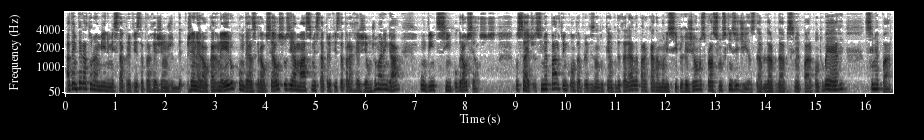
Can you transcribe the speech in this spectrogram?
A temperatura mínima está prevista para a região de General Carneiro, com 10 graus Celsius, e a máxima está prevista para a região de Maringá, com 25 graus Celsius. No site do CIMEPAR, tu encontra a previsão do tempo detalhada para cada município e região nos próximos 15 dias. www.cimepar.br CIMEPAR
